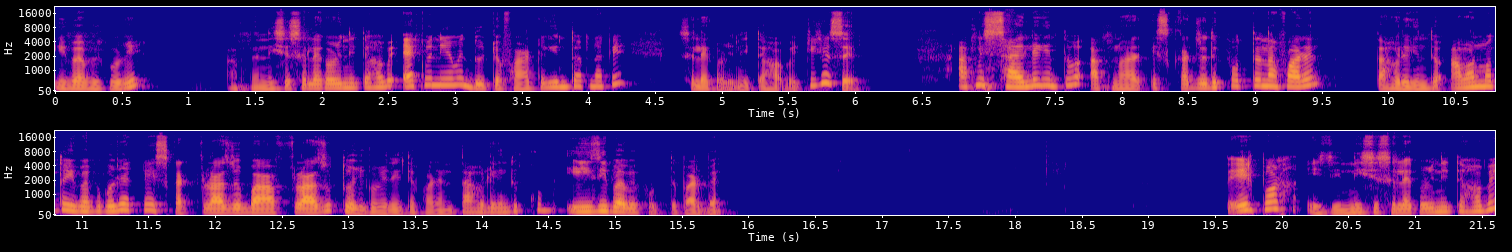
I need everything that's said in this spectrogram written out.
এভাবে করে আপনার নিচে সেলাই করে নিতে হবে। একই নিয়মে দুইটা ফাটে কিন্তু আপনাকে সেলাই করে নিতে হবে, ঠিক আছে? আপনি চাইলে কিন্তু আপনার স্কার্ট যদি পরতে না পারেন, তাহলে কিন্তু আমার মতো এইভাবে করে একটা স্কার্ট প্লাজো বা প্লাজো তৈরি করে নিতে পারেন। তাহলে কিন্তু খুব ইজিভাবে পরতে পারবেন। তো এরপর এই যে নিচে সেলাই করে নিতে হবে।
